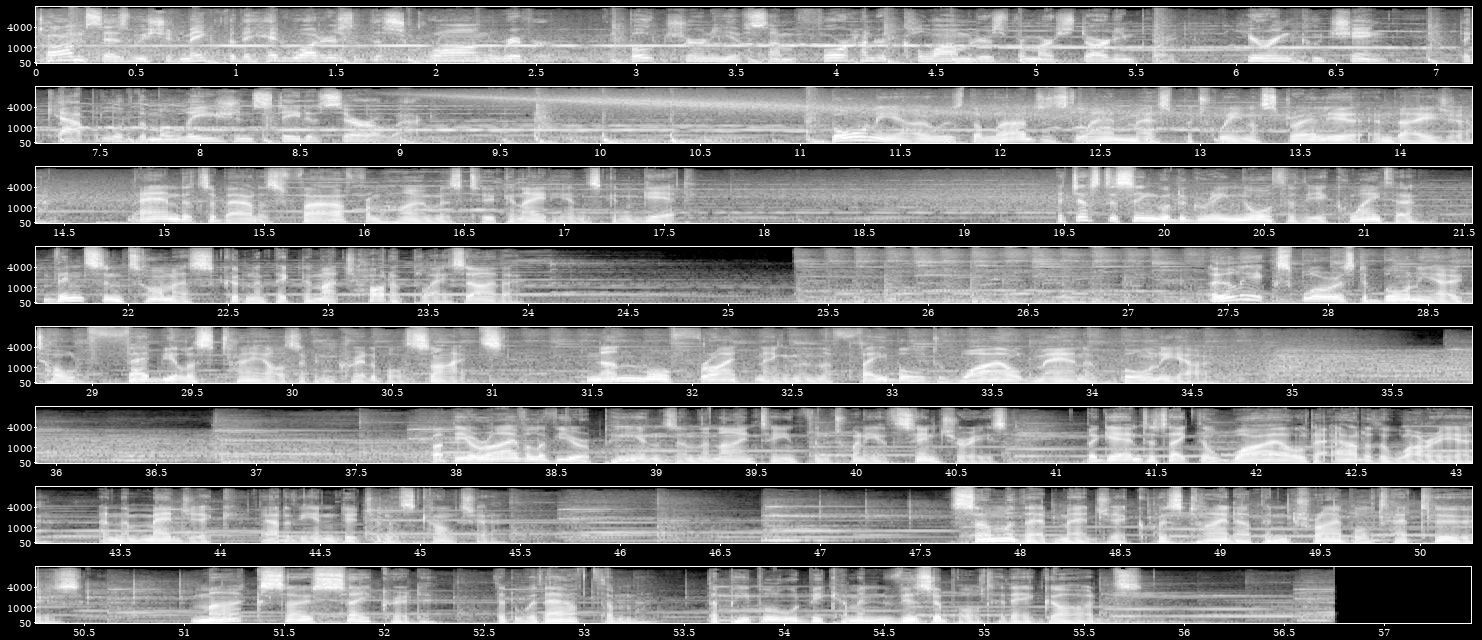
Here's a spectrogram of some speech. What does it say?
Tom says we should make for the headwaters of the Skrang River, a boat journey of some 400 kilometers from our starting point, here in Kuching, the capital of the Malaysian state of Sarawak. Borneo is the largest landmass between Australia and Asia, and it's about as far from home as two Canadians can get. At just a single degree north of the equator, Vincent Thomas couldn't have picked a much hotter place either. Early explorers to Borneo told fabulous tales of incredible sights, none more frightening than the fabled wild man of Borneo. But the arrival of Europeans in the 19th and 20th centuries began to take the wild out of the warrior and the magic out of the indigenous culture. Some of that magic was tied up in tribal tattoos, marks so sacred that without them, the people would become invisible to their gods.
